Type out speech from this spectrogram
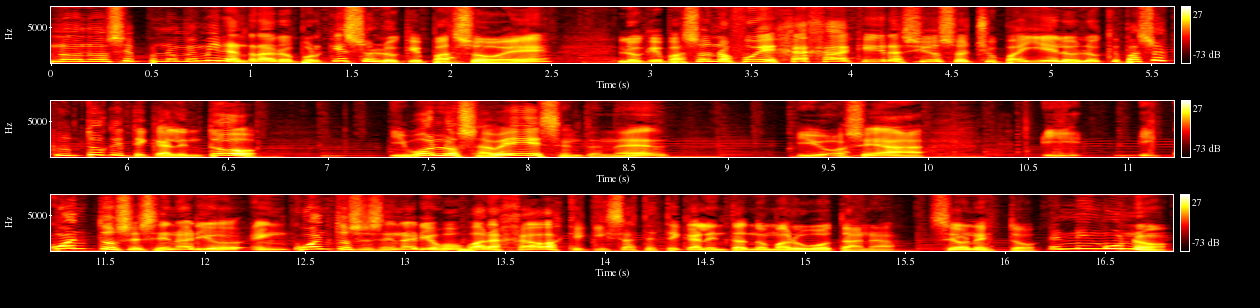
No, no, sé, no me miren raro, porque eso es lo que pasó, ¿eh? Lo que pasó no fue, jaja, qué gracioso, chupa hielos. Lo que pasó es que un toque te calentó. Y vos lo sabés, ¿entendés? Y, o sea, ¿y, cuántos escenarios, en cuántos escenarios vos barajabas que quizás te esté calentando Maru Botana? Sé honesto. En ninguno.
